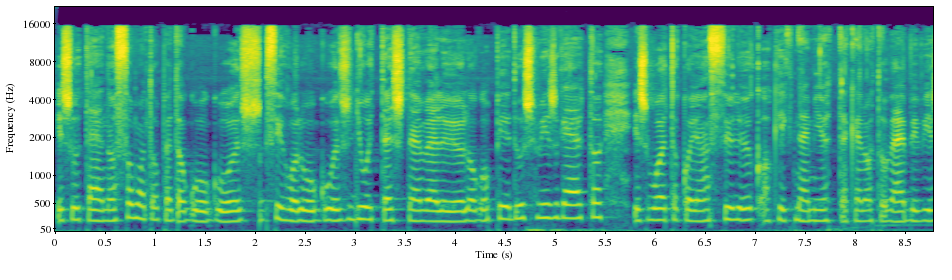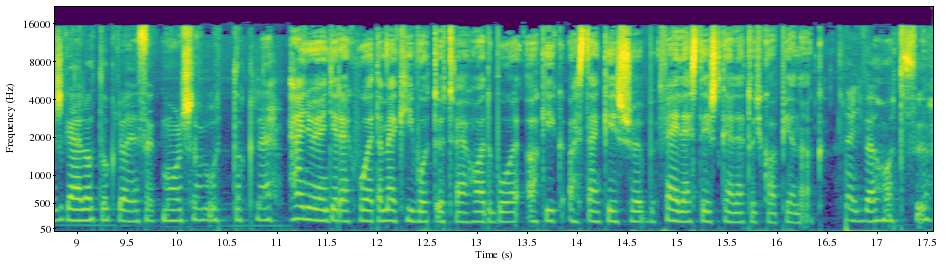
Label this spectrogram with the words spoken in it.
és utána szomatopedagógus, pszichológus, gyógytestnevelő, logopédus vizsgálta, és voltak olyan szülők, akik nem jöttek el a további vizsgálatokra, ezek morsalódtak le. Hány olyan gyerek volt a meghívott 56-ból, akik aztán később fejlesztést kellett, hogy kapjanak? 46 fő.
